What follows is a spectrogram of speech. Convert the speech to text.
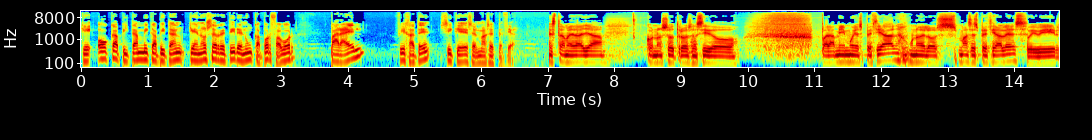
que, oh capitán, mi capitán, que no se retire nunca, por favor. Para él, fíjate, sí que es el más especial. Esta medalla con nosotros ha sido para mí muy especial, uno de los más especiales, vivir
